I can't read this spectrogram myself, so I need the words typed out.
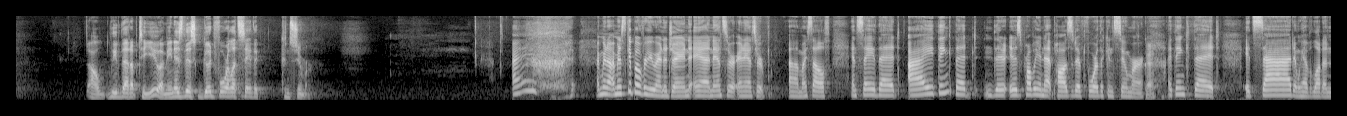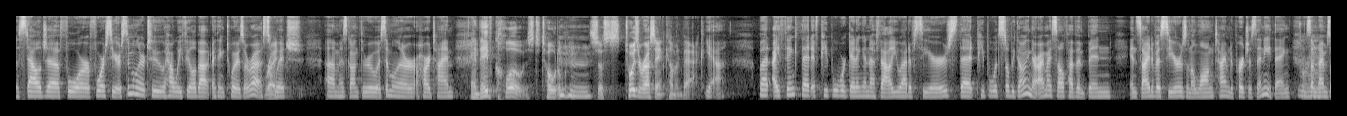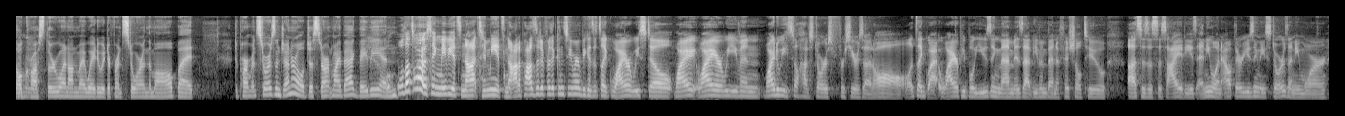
I'll leave that up to you. I mean, is this good for, let's say, the consumer? I, I'm gonna I'm gonna skip over you, Anna Jane, and answer and answer uh, myself and say that I think that there is probably a net positive for the consumer. Okay. I think that it's sad, and we have a lot of nostalgia for for Sears, similar to how we feel about I think Toys R Us, Right. which um, has gone through a similar hard time. And they've closed totally. Mm-hmm. So s- Toys R Us ain't coming back. Yeah. But I think that if people were getting enough value out of Sears, that people would still be going there. I myself haven't been inside of a Sears in a long time to purchase anything. Sometimes I'll mm-hmm. cross through one on my way to a different store in the mall, but department stores in general just aren't my bag, baby. And Well, that's why I was saying maybe it's not to me. It's not a positive for the consumer because it's like, why are we still? Why why are we even? Why do we still have stores for Sears at all? It's like, why, why are people using them? Is that even beneficial to us as a society? Is anyone out there using these stores anymore?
